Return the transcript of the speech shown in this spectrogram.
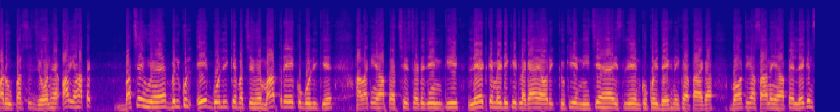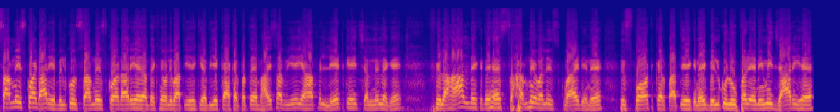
और ऊपर से जोन है और यहाँ पे बचे हुए हैं, बिल्कुल एक गोली के बचे हुए हैं, मात्र एक गोली के। हालाँकि यहाँ पे अच्छी स्ट्रेटेजी इनकी लेट के मेडिकेट लगाए और क्योंकि ये नीचे है, इसलिए इनको कोई देख नहीं कर पाएगा। बहुत ही आसान है यहाँ पे, लेकिन सामने स्क्वाड आ रही है, बिल्कुल सामने स्क्वाड आ रही है। यहाँ देखने वाली बात यह है कि अब ये क्या कर पाते हैं। भाई साहब, ये यहाँ पे लेट के ही चलने लगे। फ़िलहाल देखते हैं, सामने वाली स्क्वाड इन्हें स्पॉट कर पाती है कि नहीं। बिल्कुल ऊपर एनिमी जा रही है।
